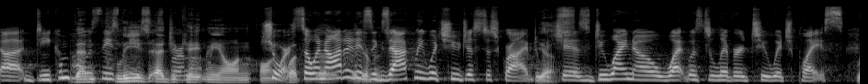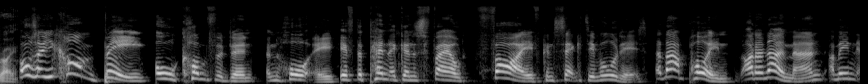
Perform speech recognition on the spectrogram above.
uh, decompose Then these please pieces for a educate me on, on Sure. what so an the- audit the is exactly what you just described, Yes. which is do I know what was delivered to which place? Right. Also, you can't be all confident and haughty if the Pentagon's failed five consecutive audits. At that point, I don't know, man. I mean,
